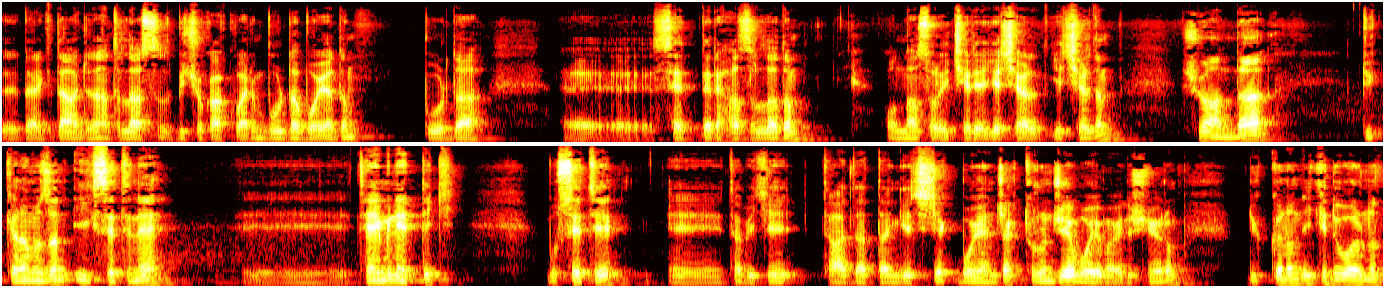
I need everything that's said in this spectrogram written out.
Ee, belki daha önceden hatırlarsınız birçok akvaryum burada boyadım. Burada e, setleri hazırladım. Ondan sonra içeriye geçer, geçirdim. Şu anda dükkanımızın ilk setini e, temin ettik. Bu seti e, tabii ki tadilattan geçecek, boyanacak. Turuncuya boyamayı düşünüyorum. Dükkanın iki duvarını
